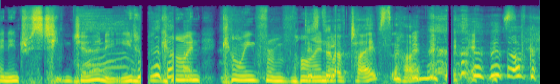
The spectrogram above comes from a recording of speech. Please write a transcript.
an interesting journey, you know, going going from vinyl. Do you still have tapes at home? I've got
